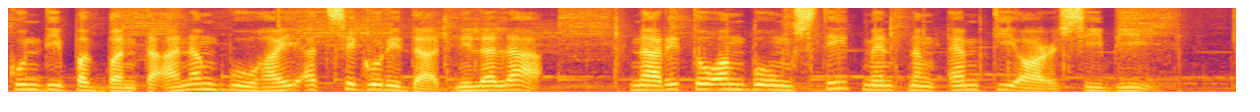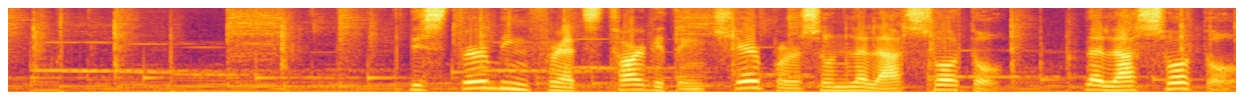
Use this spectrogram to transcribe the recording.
kundi pagbantaan ang buhay at seguridad ni Lala. Narito ang buong statement ng MTRCB. Disturbing threats targeting Chairperson Lala Soto. Lala Soto,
